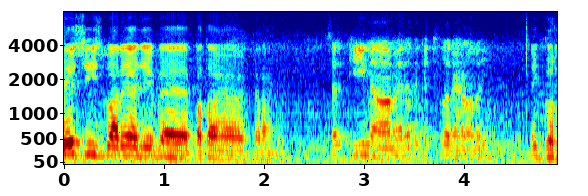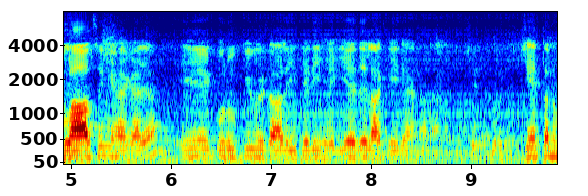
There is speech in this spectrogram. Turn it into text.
ਇਸ ਚੀਜ਼ ਬਾਰੇ ਅਜੇ ਪਤਾ ਕਰਾਂਗੇ। ਸਰ ਕੀ ਨਾਮ ਹੈ ਇਹਦਾ ਤੇ ਕਿੱਥੋਂ ਦਾ ਰਹਿਣ ਵਾਲਾ ਜੀ? ਇਹ ਗੁਰਲਾਲ ਸਿੰਘ ਹੈਗਾ ਜਾ ਇਹ ਗੁਰੂ ਕੀ ਵਡਾਲੀ ਜਿਹੜੀ ਹੈਗੀ ਇਹਦੇ ਲਾਗੇ ਹੀ ਰਹਿਣ ਵਾਲਾ। ਚੇਤਨ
